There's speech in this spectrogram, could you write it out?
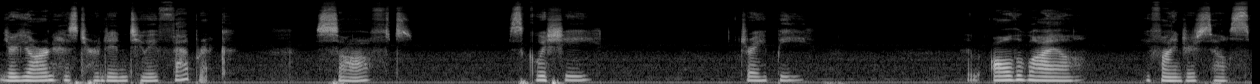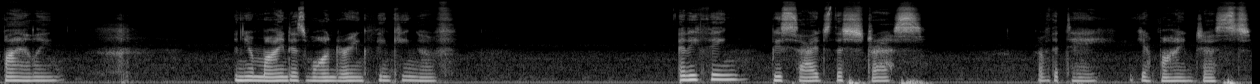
your yarn has turned into a fabric. Soft, squishy, drapey, and all the while you find yourself smiling. And your mind is wandering, thinking of anything besides the stress of the day, your mind just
